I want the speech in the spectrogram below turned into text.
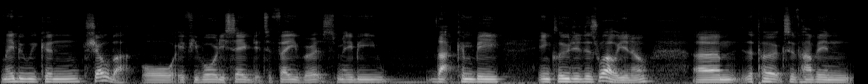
maybe we can show that. Or if you've already saved it to favorites, maybe that can be included as well, you know. Um, the perks of having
